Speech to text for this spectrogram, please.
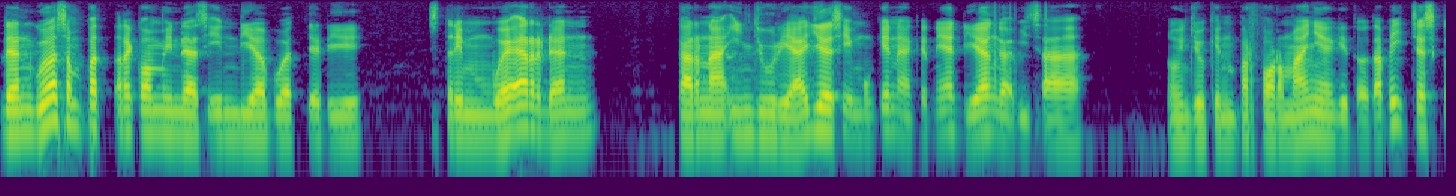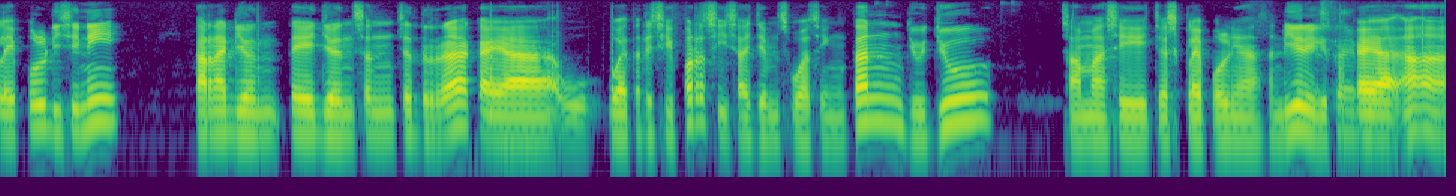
Dan gua sempat rekomendasiin dia buat jadi stream WR dan karena injury aja sih mungkin akhirnya dia nggak bisa nunjukin performanya gitu. Tapi Chase Claypool di sini karena Deontay Johnson cedera kayak wide receiver sisa James Washington Juju sama si Chase Claypoolnya sendiri gitu. Claypool. kayak ah, ah.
